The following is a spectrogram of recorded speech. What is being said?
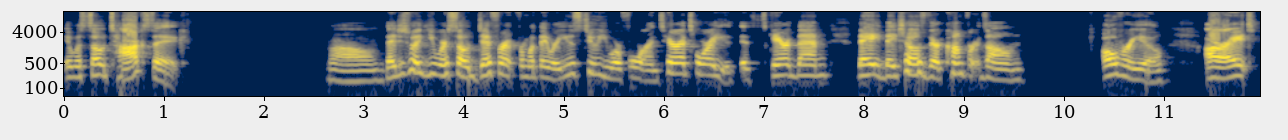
It was so toxic. Wow. They just feel like you were so different from what they were used to. You were foreign territory. It scared them. They they chose their comfort zone over you. All right.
